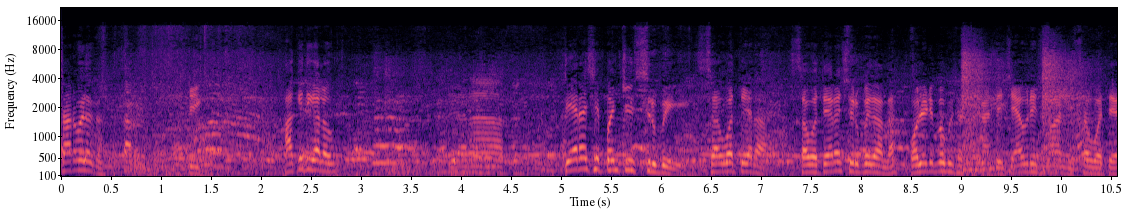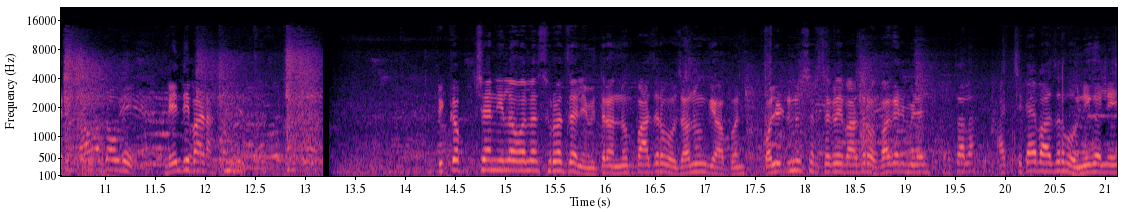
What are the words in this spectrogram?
सारवळ का? ठीक. हा किती गेला हो? तेराशे पंचवीस रुपये. सव्वा तेरा. सव्वा तेराशे रुपये झाला. क्वालिटी बघू शकता. कांद्याची ॲव्हरेज माल आहे सव्वा तेराशे मेहंदीपाडा पिकअपच्या निलावाला सुरुवात झाली मित्रांनो. बाजारभाव जाणून घेऊ आपण. क्वालिटीनुसार सगळे बाजारभाव बघायला मिळेल. तर चला आजचे काय बाजारभाव निघाले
